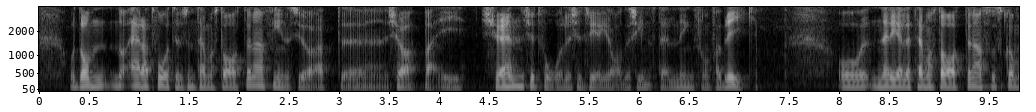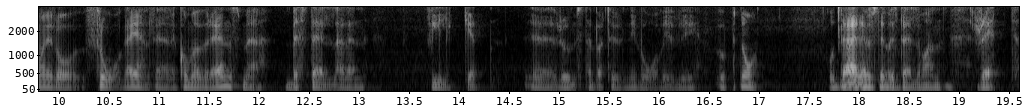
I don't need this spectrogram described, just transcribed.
Och de RA2000-termostaterna finns ju att eh, köpa i 21, 22 eller 23 graders inställning från fabrik. Och när det gäller termostaterna så ska man ju då fråga egentligen, eller komma överens med beställaren vilket rumstemperaturnivå vi vill uppnå. Och Ja, därefter det. beställer man rätt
